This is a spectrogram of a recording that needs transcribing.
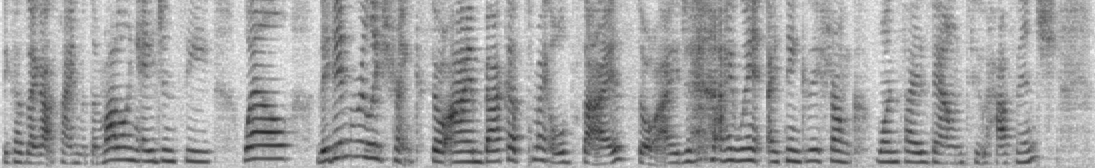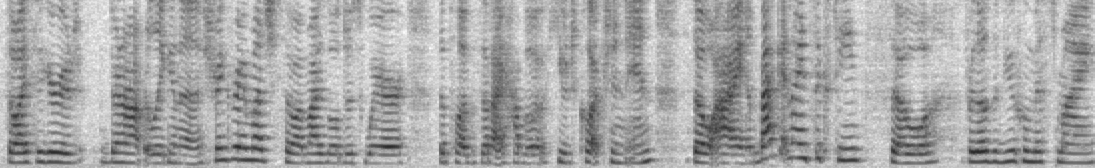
because I got signed with a modeling agency. Well, they didn't really shrink, so I'm back up to my old size. So I just, I went, I think they shrunk one size down to half inch. So I figured they're not really going to shrink very much, so I might as well just wear the plugs that I have a huge collection in. So I am back at 9 16 so for those of you who missed my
